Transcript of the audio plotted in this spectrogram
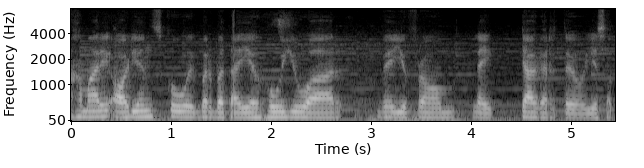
हमारे ऑडियंस को एक बार बताइए who you are where you from like क्या करते हो, ये सब?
